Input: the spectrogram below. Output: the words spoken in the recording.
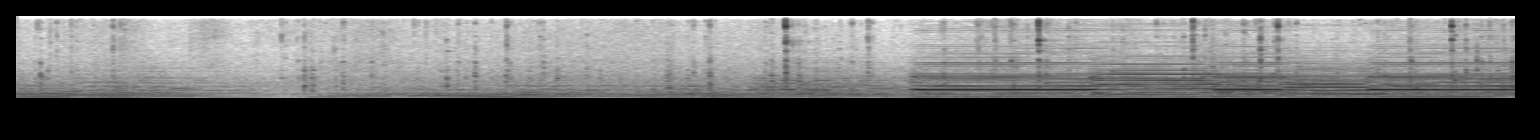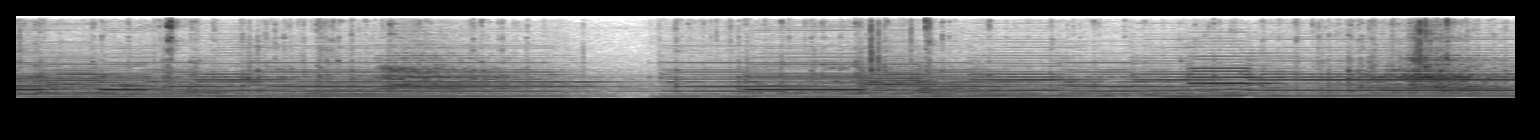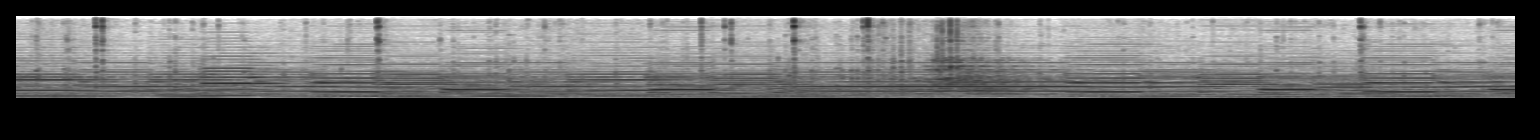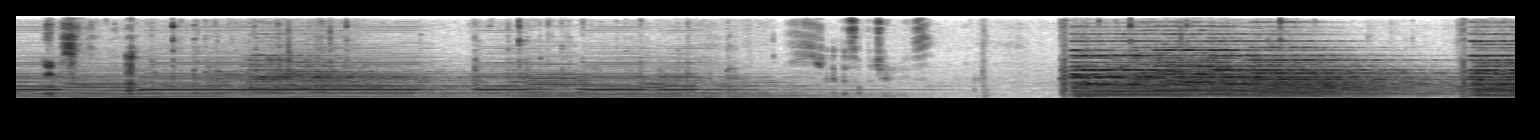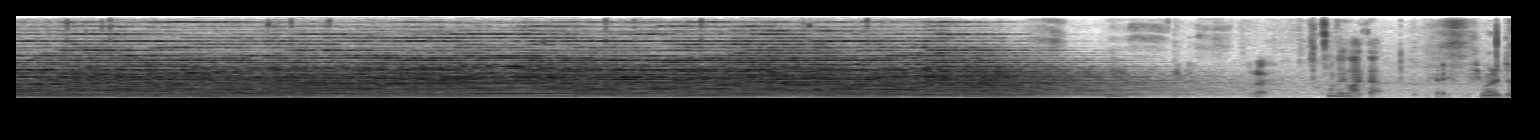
Bye. Oops. Endless opportunities. Hmm. Something like that. Okay. If you want to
